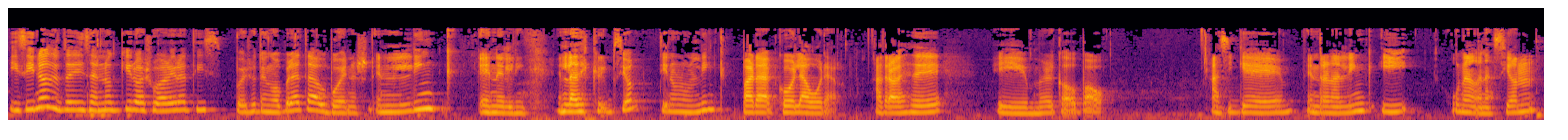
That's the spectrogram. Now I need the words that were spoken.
Y si no, si te dicen no quiero ayudar gratis, pues yo tengo plata, bueno, en el link en el link. En la descripción tienen un link para colaborar a través de eh, Mercado Pago. Así que entran al link y una donación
